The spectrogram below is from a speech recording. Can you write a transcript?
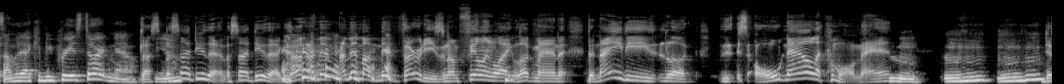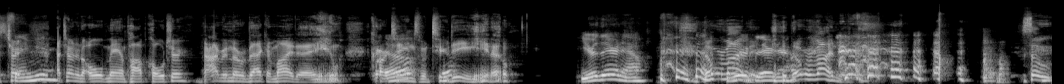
Some of that can be prehistoric now. Let's, let's not do that. Let's not do that. I, am in, I'm in my mid 30s and I'm feeling like, look, man, the 90s, look, it's old now. Like, come on, man. Mm-hmm. Mm-hmm. Just turn, I turned into old man pop culture. I remember back in my day, cartoons yep. were 2D, yep. you know? You're there now. Don't remind me. Don't remind me. so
